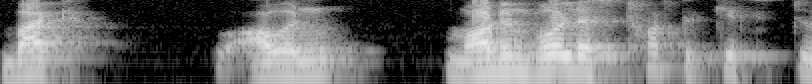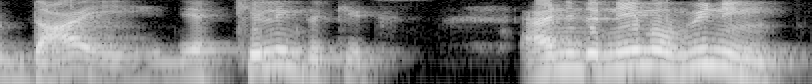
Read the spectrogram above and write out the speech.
But our modern world has taught the kids to die. They are killing the kids. And in the name of winning,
